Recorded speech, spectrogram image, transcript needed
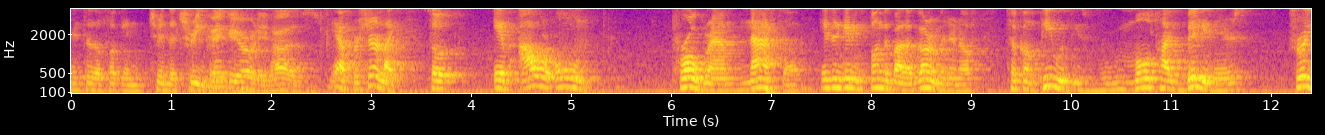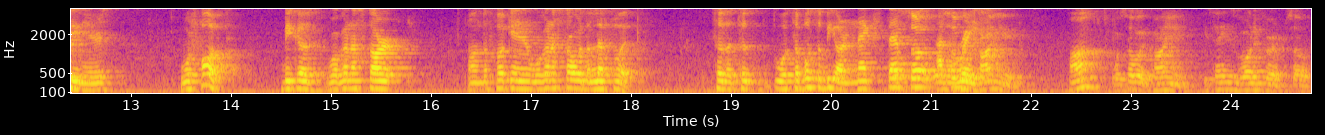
into the fucking tree in the tree. I think he already has. Yeah, for sure. Like, so if our own program, NASA, isn't getting funded by the government enough to compete with these multi-billionaires, trillionaires, we're fucked because we're gonna start on the fucking. We're gonna start with the left foot to the to what's supposed to be our next step What's up, as what's a up race, with Kanye? huh? What's up with Kanye? He said he's voting for himself.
